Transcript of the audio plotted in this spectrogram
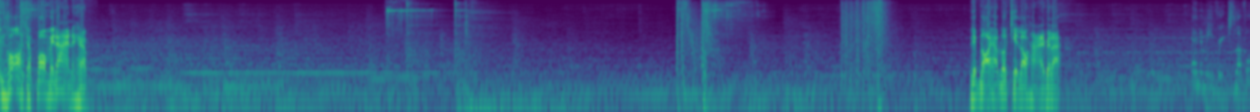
กินเขาออกจากป้อมไม่ได้นะครับ เรียบร้อยครับ รถเข็นเราหายไปแล้ว Enemy reached level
